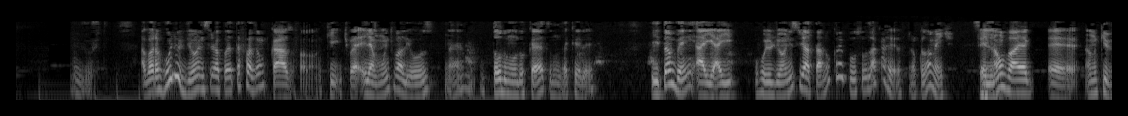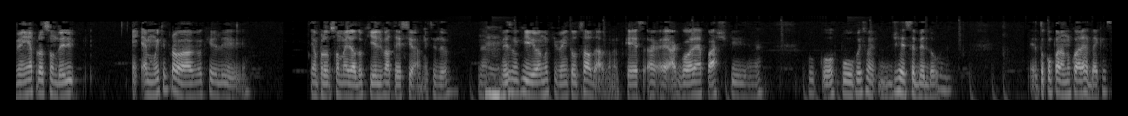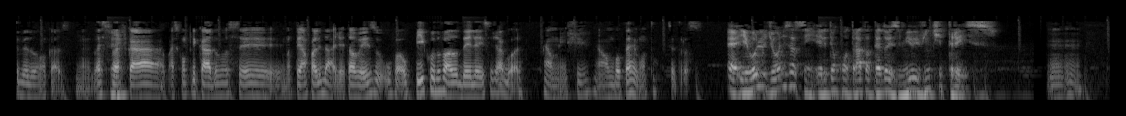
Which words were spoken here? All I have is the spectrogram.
Justo. Agora, Julio Jones, você já pode até fazer um caso falando que tipo, ele é muito valioso, né? Todo mundo quer, todo mundo vai querer. E também, aí, aí o Julio Jones já tá no crepúsculo da carreira, tranquilamente. Sim. Ele não vai. É, ano que vem a produção dele é, é muito improvável que ele tenha uma produção melhor do que ele vai ter esse ano, entendeu? Né? Uhum. Mesmo que ano que vem todo saudável, né? Porque essa, é, agora é a parte que né, o corpo de recebedor, né? Eu tô comparando com o quarterback recebedor, no caso. Né? Vai, vai, ficar mais complicado você manter a qualidade. Aí, talvez o, o, pico do valor dele aí seja agora. Realmente é uma boa pergunta que você trouxe. É, e Julio Jones, assim, ele tem um contrato até 2023. Uhum.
